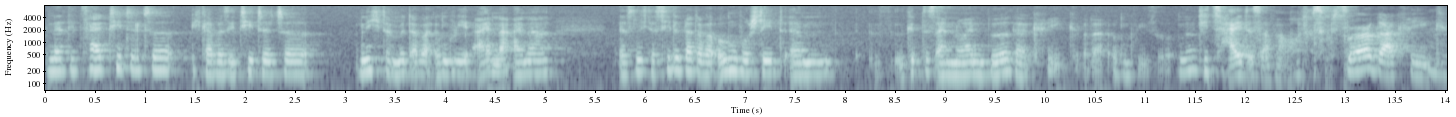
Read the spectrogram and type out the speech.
In der, die Zeit titelte, ich glaube, sie titelte nicht damit, aber irgendwie einer, einer, ist nicht das Titelblatt, aber irgendwo steht, ähm, gibt es einen neuen Bürgerkrieg oder irgendwie so. Ne? Die Zeit ist aber auch so ein bisschen. Bürgerkrieg.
